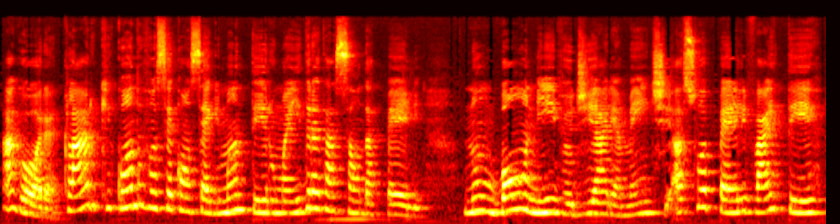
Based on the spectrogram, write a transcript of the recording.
Agora, claro que quando você consegue manter uma hidratação da pele num bom nível diariamente, a sua pele vai ter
